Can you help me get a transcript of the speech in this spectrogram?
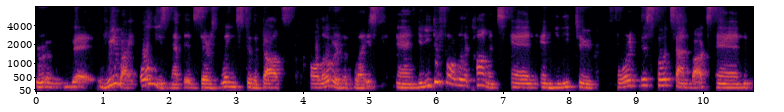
re rewrite all these methods. There's links to the docs all over the place. And you need to follow the comments and, and you need to fork this code sandbox and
